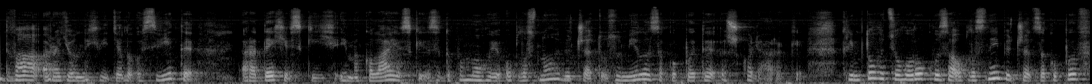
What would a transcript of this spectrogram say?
Два районних відділи освіти Радехівський і Миколаївський за допомогою обласного бюджету зуміли закупити школярики. Крім того, цього року за обласний бюджет закупив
